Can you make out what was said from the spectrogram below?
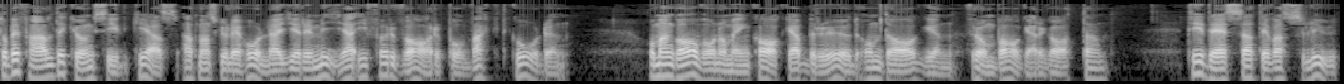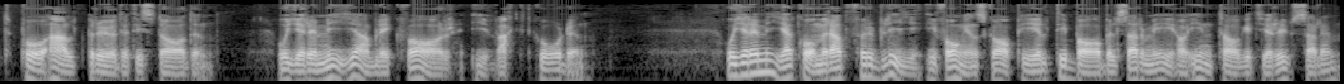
Då befallde kung Sidkias att man skulle hålla Jeremia i förvar på vaktgården och man gav honom en kaka bröd om dagen från bagargatan till dess att det var slut på allt brödet i staden och Jeremia blev kvar i vaktgården. Och Jeremia kommer att förbli i fångenskap helt till Babels armé har intagit Jerusalem.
